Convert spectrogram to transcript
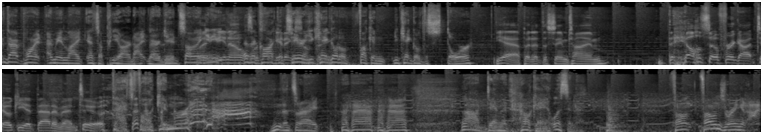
at that point, I mean, like, it's a PR nightmare, dude. Something But, you, you know, as a Klokateer, you can't go to fucking, you can't go to the store. Yeah, but at the same time, they also forgot Toki at that event too. That's fucking right. That's right. Ah, damn it. Okay, listen. Phone, phone's ringing. I,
